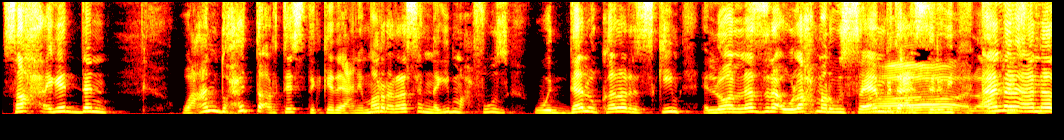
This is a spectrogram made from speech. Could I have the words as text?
صح جدا. وعنده حتة artistic كده. يعني مرة رسم نجيب محفوظ واداله color scheme اللي هو الأزرق والأحمر وال cyan بتاع آه، ال artistic. أنا أنا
